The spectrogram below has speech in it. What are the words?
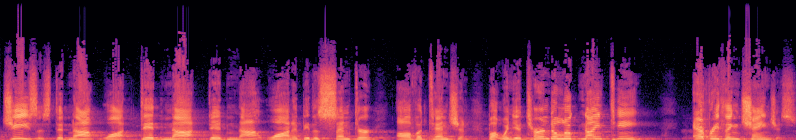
Jesus did not want, did not, did not want to be the center of attention. But when you turn to Luke 19, everything changes.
